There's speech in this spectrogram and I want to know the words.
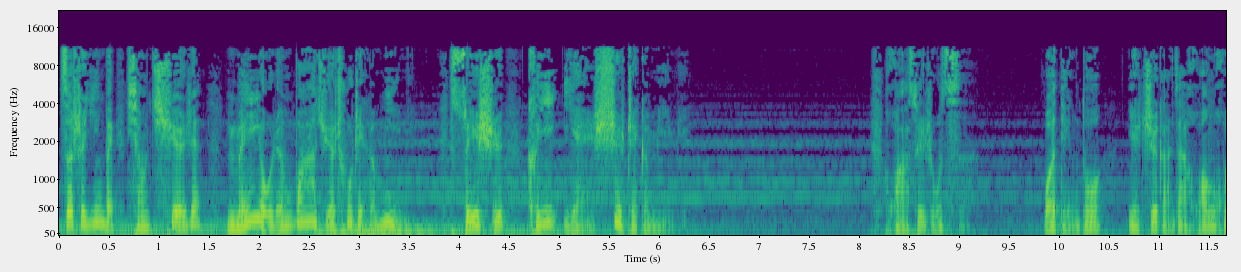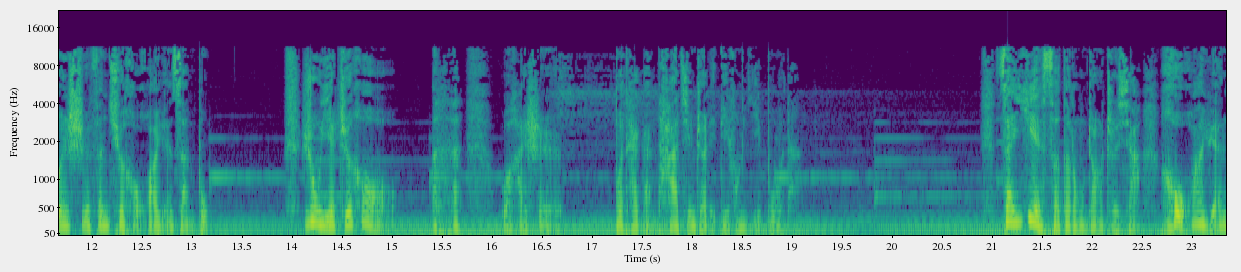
则是因为想确认没有人挖掘出这个秘密，随时可以掩饰这个秘密。话虽如此，我顶多也只敢在黄昏时分去后花园散步。入夜之后，我还是不太敢踏进这里地方一步的。在夜色的笼罩之下，后花园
